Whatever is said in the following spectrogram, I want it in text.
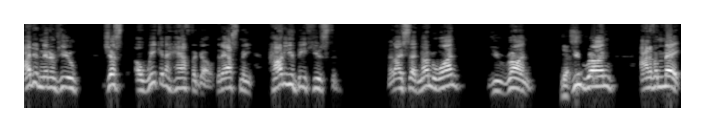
I did an interview just a week and a half ago that asked me, how do you beat Houston? And I said, number one, you run. Yes. You run out of a make.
